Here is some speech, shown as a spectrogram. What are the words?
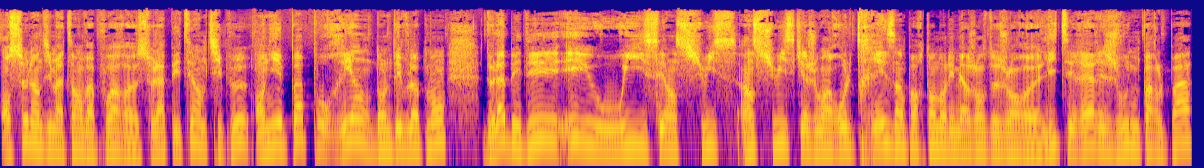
en ce lundi matin, on va pouvoir euh, se la péter un petit peu. On n'y est pas pour rien dans le développement de la BD. Et oui, c'est un Suisse, un Suisse qui a joué un rôle très important dans l'émergence de genre euh, littéraire. Et je vous ne parle pas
